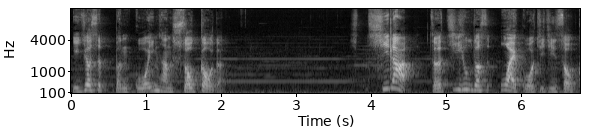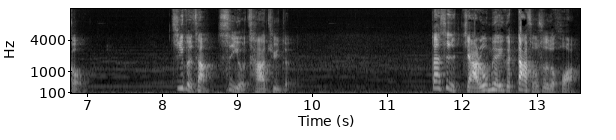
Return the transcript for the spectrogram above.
也就是本国银行收购的。希腊则几乎都是外国基金收购，基本上是有差距的。但是假如没有一个大手术的话，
